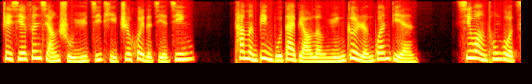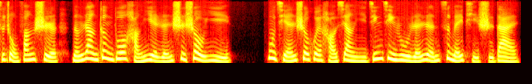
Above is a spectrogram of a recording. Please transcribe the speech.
这些分享属于集体智慧的结晶，他们并不代表冷云个人观点。希望通过此种方式，能让更多行业人士受益。目前社会好像已经进入人人自媒体时代，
